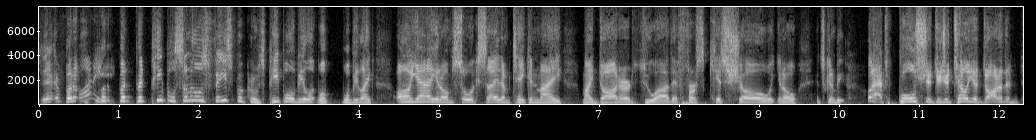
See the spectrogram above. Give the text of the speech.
They're but, funny. but but but people, some of those Facebook groups, people will be li- will will be like, oh yeah, you know, I'm so excited, I'm taking my my daughter to uh their first Kiss show. You know, it's gonna be. Oh, that's bullshit. Did you tell your daughter that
